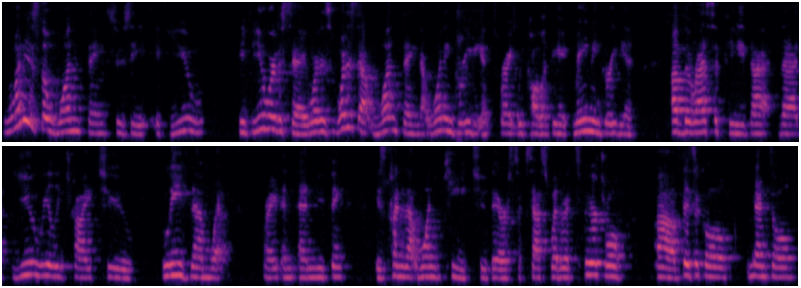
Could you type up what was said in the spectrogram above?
what is the one thing, Susie, if you if you were to say what is what is that one thing, that one ingredient, right? We call it the main ingredient of the recipe that that you really try to leave them with right and and you think is kind of that one key to their success, whether it's spiritual, uh, physical, mental.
